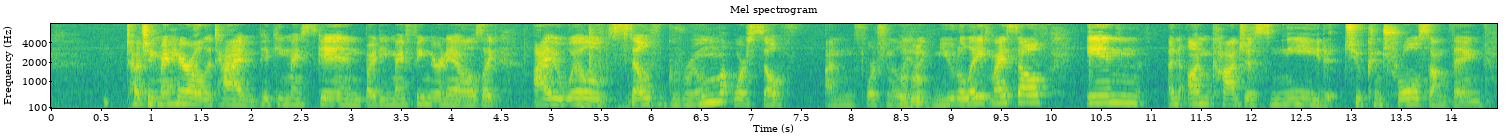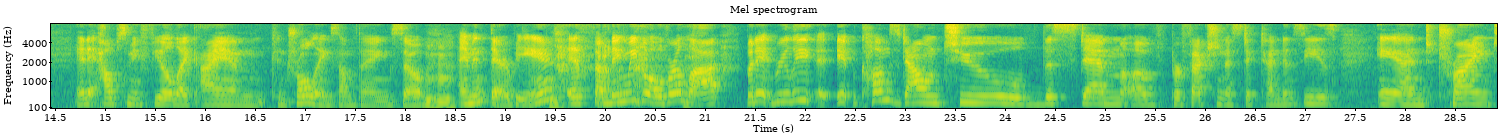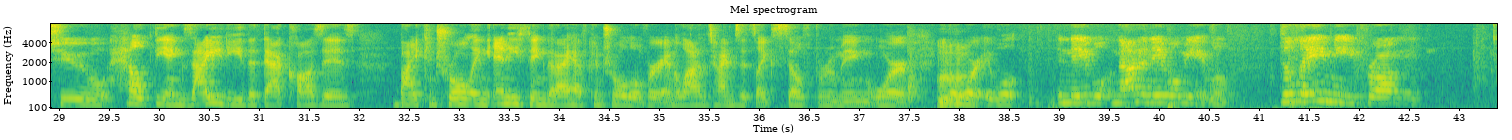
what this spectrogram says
touching my hair all the time, picking my skin, biting my fingernails, like I will self groom or self unfortunately mm-hmm. like mutilate myself in an unconscious need to control something and it helps me feel like I am controlling something. So mm-hmm. I'm in therapy. It's something we go over a lot, but it really it comes down to the stem of perfectionistic tendencies and trying to help the anxiety that that causes by controlling anything that I have control over. And a lot of the times it's like self grooming or you know, mm-hmm. or it will enable not enable me, it will delay me from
